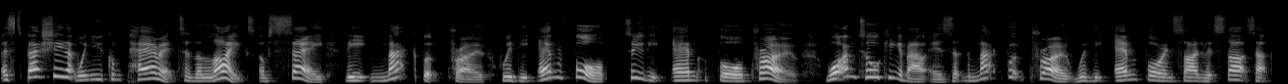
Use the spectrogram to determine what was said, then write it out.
Especially that when you compare it to the likes of, say, the MacBook Pro with the M4 to the M4 Pro. What I'm talking about is that the MacBook Pro with the M4 inside of it starts at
